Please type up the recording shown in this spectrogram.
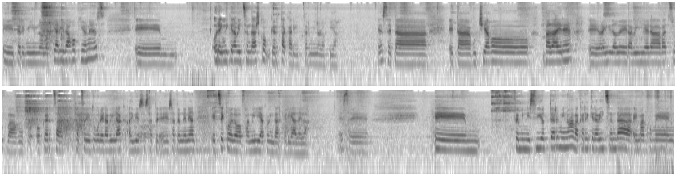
E, terminologiari dagokionez, e, oraindik erabiltzen da asko gertakari terminologia. Ez? Eta, eta gutxiago bada ere, e, oraindik daude erabilera batzuk, ba, guk okertzak jotzen ditugun erabilak, adibidez esaten denean, etzeko edo familiako indarkeria dela. Ez? E, e, feminizidio terminoa bakarrik erabiltzen da emakumeen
